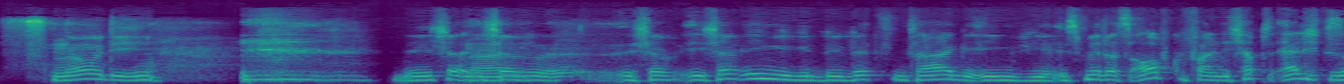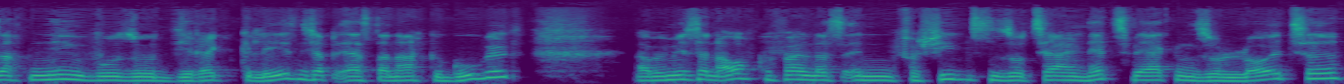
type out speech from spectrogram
Snowdy. Nee, ich, ich habe ich hab, ich hab irgendwie die letzten Tage irgendwie, ist mir das aufgefallen. Ich habe es ehrlich gesagt nirgendwo so direkt gelesen. Ich habe erst danach gegoogelt. Aber mir ist dann aufgefallen, dass in verschiedensten sozialen Netzwerken so Leute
